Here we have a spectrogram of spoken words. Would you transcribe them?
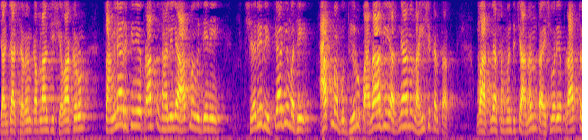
ज्यांच्या चरणकमलांची सेवा करून चांगल्या रीतीने प्राप्त झालेल्या आत्मविद्येने शरीर इत्यादीमध्ये आत्मबुद्धिरूप अनादी अज्ञान नाहीसे करतात. वाचण्यासंबंधीचे अनंत ऐश्वर प्राप्त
